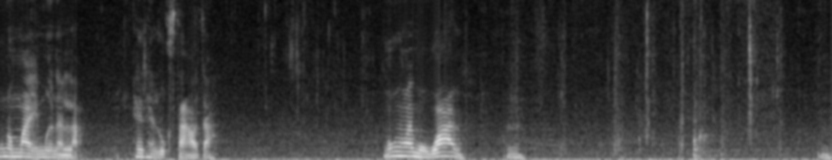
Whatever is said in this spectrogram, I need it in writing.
กน้ำใหม่มือนั่นละเฮ็ดให้ลูกสาวจ้ะ มกน้ำใหม่หมู่ว่านอืมอืม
